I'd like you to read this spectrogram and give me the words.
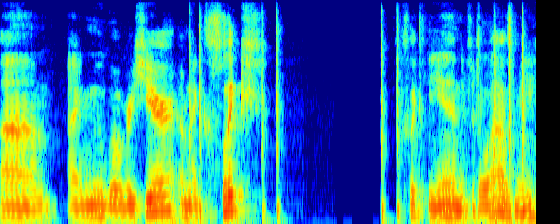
Um, I move over here. I'm going to click click the end if it allows me.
